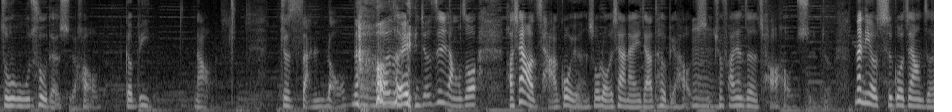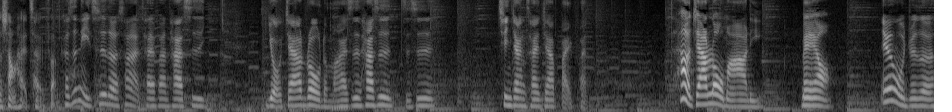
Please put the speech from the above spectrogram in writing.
租屋处的时候隔壁那。就三楼，然后所以就是想说，好像有查过，有人说楼下那一家特别好吃，嗯、就发现真的超好吃的。那你有吃过这样子的上海菜饭？可是你吃的上海菜饭，它是有加肉的吗？还是它是只是青酱菜加白饭？它有加肉吗？阿里没有，因为我觉得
